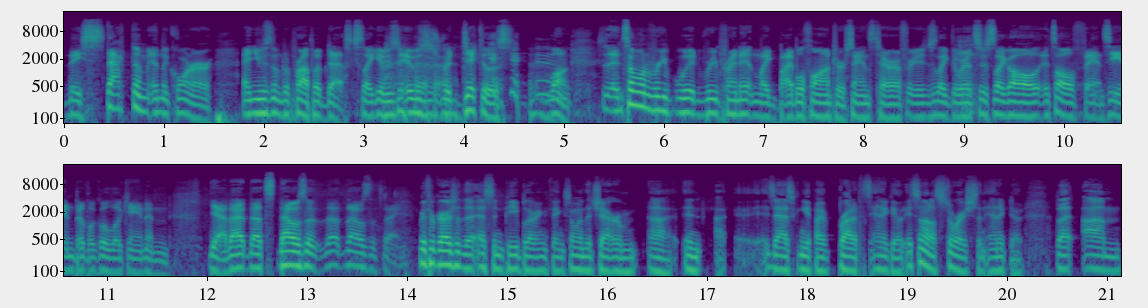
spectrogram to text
they stacked them in the corner and used them to prop up desks. Like it was it was just ridiculous long. And someone re- would reprint it in like Bible font or sans serif, or just like where it's just like all it's all fancy and biblical looking. And yeah, that that's that was a that, that was the thing. With regards to the S and P blurring thing, someone in the chat room uh, in, uh, is asking if I've brought up this anecdote. It's not a story; it's just an anecdote. But um,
